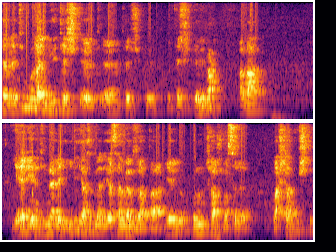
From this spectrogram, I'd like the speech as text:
devletin buna ilgili teşvik, e, e, teşvikleri, teşvikleri var ama yerel yönetimlerle ilgili yasa, yasa mevzuatta yer yok. Bunun çalışmasını başlatmıştık.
